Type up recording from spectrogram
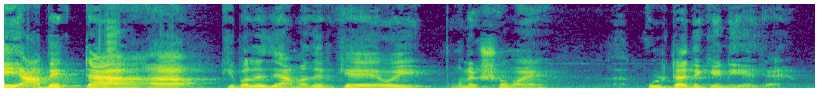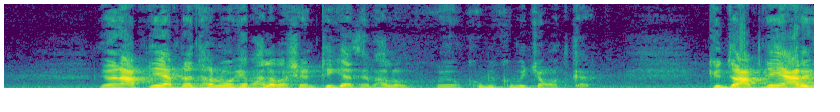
এই আবেগটা কি বলে যে আমাদেরকে ওই অনেক সময় উল্টা দিকে নিয়ে যায়। যেমন আপনি আপনার ধর্মকে ভালোবাসেন, ঠিক আছে, ভালো, খুবই খুবই চমৎকার। কিন্তু আপনি আরেক,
